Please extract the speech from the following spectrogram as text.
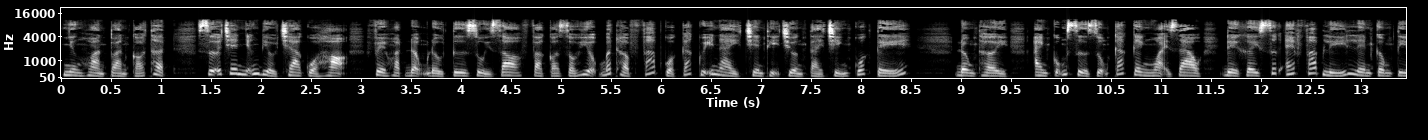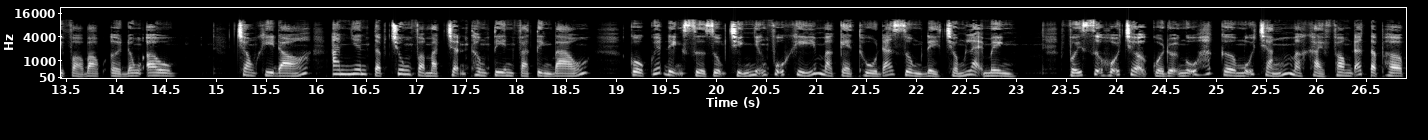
nhưng hoàn toàn có thật dựa trên những điều tra của họ về hoạt động đầu tư rủi ro và có dấu hiệu bất hợp pháp của các quỹ này trên thị trường tài chính quốc tế. Đồng thời, anh cũng sử dụng các kênh ngoại giao để gây sức ép pháp lý lên công ty vỏ bọc ở Đông Âu. Trong khi đó, An Nhiên tập trung vào mặt trận thông tin và tình báo. Cô quyết định sử dụng chính những vũ khí mà kẻ thù đã dùng để chống lại mình với sự hỗ trợ của đội ngũ hacker mũ trắng mà Khải Phong đã tập hợp,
